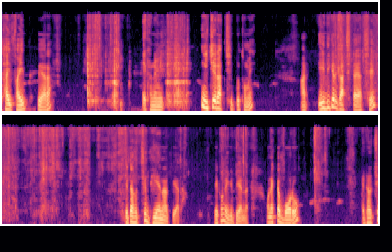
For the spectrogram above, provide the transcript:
থাই ফাইভ পেয়ারা। এখানে আমি নিচে রাখছি প্রথমে। আর এই দিকের গাছটায় আছে, এটা হচ্ছে ভিয়েনার পেয়ারা। দেখুন এই যে ভিয়েনার, অনেকটা বড়, এটা হচ্ছে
